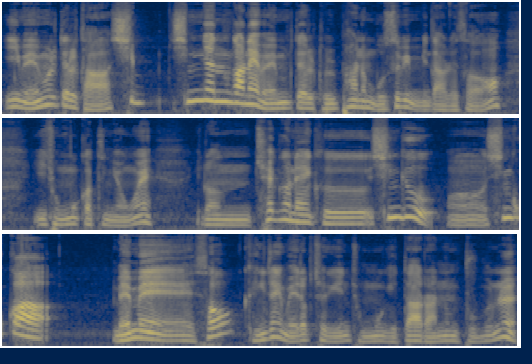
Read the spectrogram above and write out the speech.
이 매물대를 다 10, 10년간의 매물대를 돌파하는 모습입니다. 그래서 이 종목 같은 경우에 이런 최근에 그 신규 어, 신고가 매매에서 굉장히 매력적인 종목이다라는 부분을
